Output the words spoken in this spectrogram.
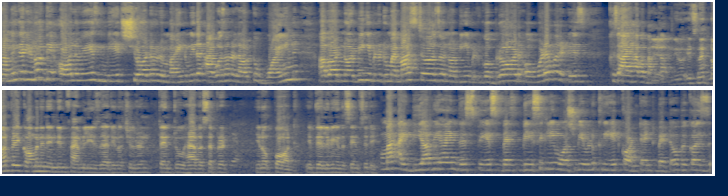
something that you know they always made sure to remind me that I was not allowed to whine about not being able to do my masters or not being able to go abroad or whatever it is because I have a backup. Yeah, you know, it's not, not very common in Indian families that you know children tend to have a separate yeah. You know pod if they're living in the same city. My idea behind this space basically was to be able to create content better because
